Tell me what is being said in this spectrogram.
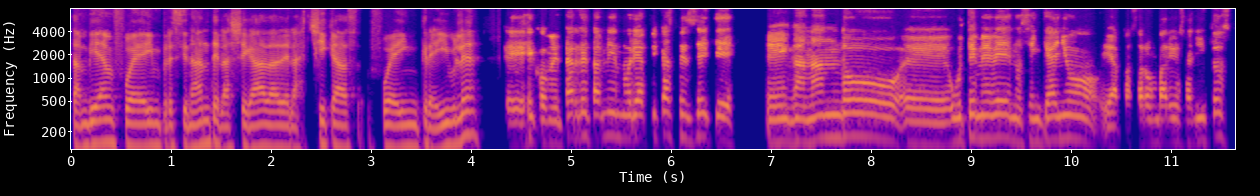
también fue impresionante. La llegada de las chicas fue increíble. Eh, comentarte también, María Picas, pensé que eh, ganando eh, UTMB, no sé en qué año, ya pasaron varios añitos,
